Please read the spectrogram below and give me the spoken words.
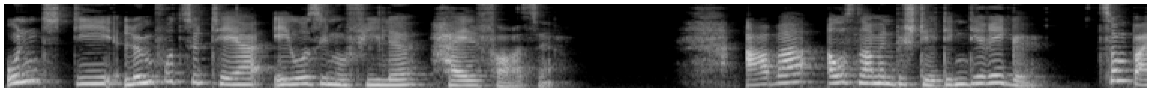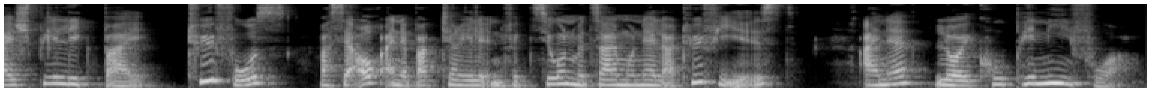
und die lymphozytär-eosinophile Heilphase. Aber Ausnahmen bestätigen die Regel. Zum Beispiel liegt bei Typhus, was ja auch eine bakterielle Infektion mit Salmonella typhi ist, eine Leukopenie vor.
